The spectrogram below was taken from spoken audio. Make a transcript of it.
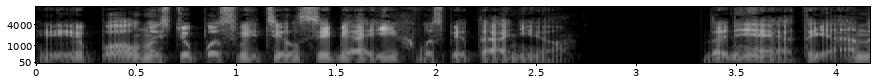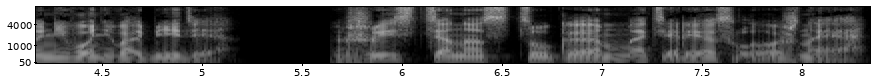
и полностью посвятил себя их воспитанию. Да нет, я на него не в обиде. Жизнь она, сука, материя сложная.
